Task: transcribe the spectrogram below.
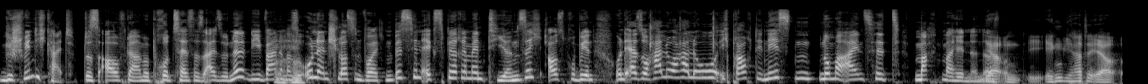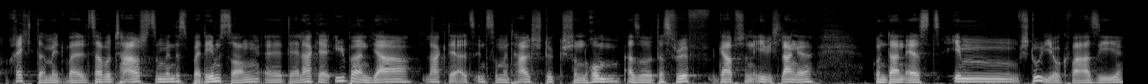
Geschwindigkeit des Aufnahmeprozesses. Also, ne, die waren mhm. immer so unentschlossen, wollten ein bisschen experimentieren, sich ausprobieren und er so, hallo, hallo, ich brauche den nächsten Nummer 1 Hit, macht mal hin. Ne? Ja, und irgendwie hatte er recht damit, weil Sabotage zumindest bei dem Song, äh, der lag ja über ein Jahr, lag der als Instrumentalstück schon rum. Also das Riff gab es schon ewig lange und dann erst im Studio quasi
